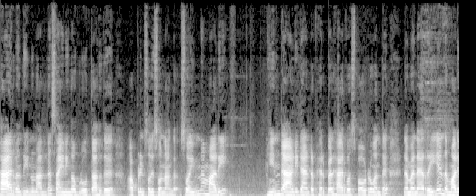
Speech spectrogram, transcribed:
ஹேர் வந்து இன்னும் நல்ல சைனிங்காக க்ரோத் ஆகுது அப்படின்னு சொல்லி சொன்னாங்க. ஸோ இந்த மாதிரி இந்த anti dandruff herbal hair wash பவுடரும் வந்து நம்ம நிறைய இந்த மாதிரி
